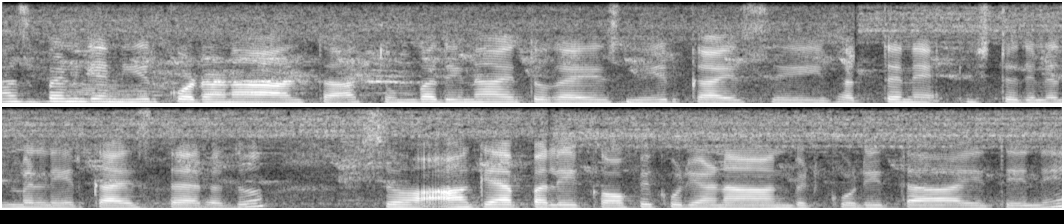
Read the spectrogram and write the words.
ಹಸ್ಬೆಂಡ್ಗೆ ನೀರು ಕೊಡೋಣ ಅಂತ. ತುಂಬ ದಿನ ಆಯಿತು ಗೈಸ್ ನೀರು ಕಾಯಿಸಿ. ಇವತ್ತೇ ಇಷ್ಟು ದಿನದ ಮೇಲೆ ನೀರು ಕಾಯಿಸ್ತಾ ಇರೋದು. ಸೊ ಆ ಗ್ಯಾಪಲ್ಲಿ ಕಾಫಿ ಕುಡಿಯೋಣ ಅಂದ್ಬಿಟ್ಟು ಕುಡಿತಾ ಇದ್ದೀನಿ.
